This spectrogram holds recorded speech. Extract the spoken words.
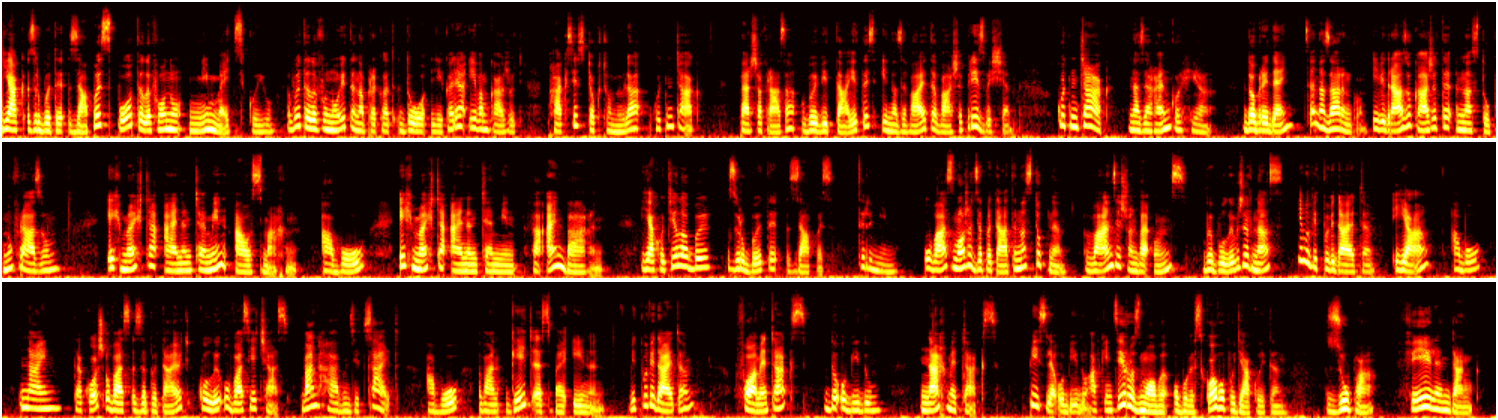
Як зробити запис по телефону німецькою? Ви телефонуєте, наприклад, до лікаря і вам кажуть Praxis Dr. Müller, guten Tag. Перша фраза ви вітаєтесь і називаєте ваше прізвище. Guten Tag, Назаренко here. Добрий день, це Назаренко. І відразу кажете наступну фразу. Ich möchte einen Termin ausmachen. Або Ich möchte einen Termin vereinbaren. Я хотіла би зробити запис. Термін. У вас можуть запитати наступне: Waren Sie schon bei uns? Ви були вже в нас? І ви відповідаєте Я або Nein. Також у вас запитають, коли у вас є час. Wann haben Sie Zeit? Або Wann geht es bei Ihnen? Відповідаєте Vormittags – до обіду, Nachmittags – після обіду. А в кінці розмови обов'язково подякуйте. Super! Vielen Dank!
